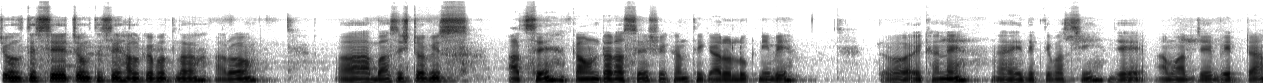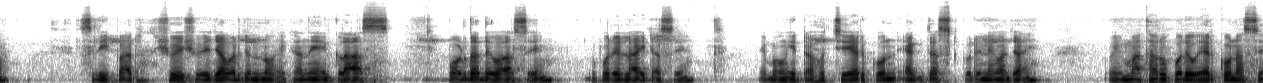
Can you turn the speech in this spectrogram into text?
চলতেছে চলতেছে হালকা পাতলা আরও বাস স্টপেজ আছে, কাউন্টার আছে, সেখান থেকে আরও লুক নিবে। তো এখানে, এই দেখতে পাচ্ছি যে আমার যে বেডটা, স্লিপার, শুয়ে শুয়ে যাওয়ার জন্য এখানে গ্লাস, পর্দা দেওয়া আছে, উপরে লাইট আছে এবং এটা হচ্ছে এয়ারকন অ্যাডজাস্ট করে নেওয়া যায়। ওই মাথার উপরেও এয়ারকন আছে,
